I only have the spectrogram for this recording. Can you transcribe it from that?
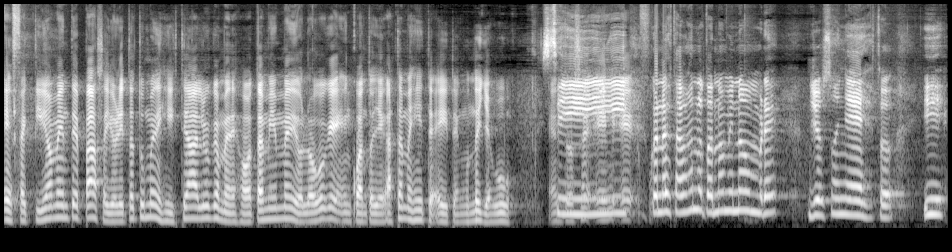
efectivamente pasa. Y ahorita tú me dijiste algo que me dejó también medio loco, que en cuanto llegaste me dijiste, hey, tengo un déjà vu. sí, eh, eh, cuando estabas anotando mi nombre, yo soñé esto. Y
